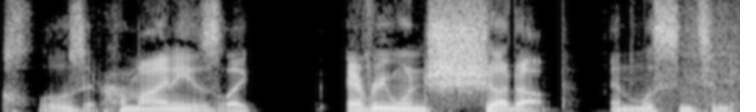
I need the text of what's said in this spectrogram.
close it. Hermione is like, everyone shut up and listen to me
